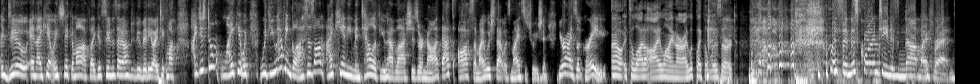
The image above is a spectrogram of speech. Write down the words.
I do, and I can't wait to take them off. Like as soon as I don't have to do video, I take them off. I just don't like it with with you having glasses on. I can't even tell if you have lashes or not. That's awesome. I wish that was my situation. Your eyes look great. Oh, it's a lot of eyeliner. I look like a lizard. Listen, this quarantine is not my friend.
